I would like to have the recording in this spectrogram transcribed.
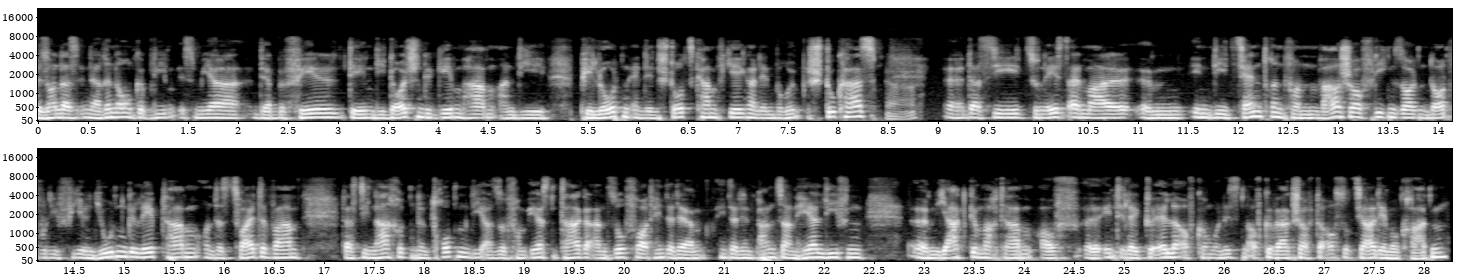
Besonders in Erinnerung geblieben ist mir der Befehl, den die Deutschen gegeben haben an die Piloten in den Sturzkampfjägern, den berühmten Stukas, ja. Äh, dass sie zunächst einmal ähm, in die Zentren von Warschau fliegen sollten, dort, wo die vielen Juden gelebt haben. Und das Zweite war, dass die nachrückenden Truppen, die also vom ersten Tage an sofort hinter, der, hinter den Panzern herliefen, ähm, Jagd gemacht haben auf äh, Intellektuelle, auf Kommunisten, auf Gewerkschafter, auf Sozialdemokraten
